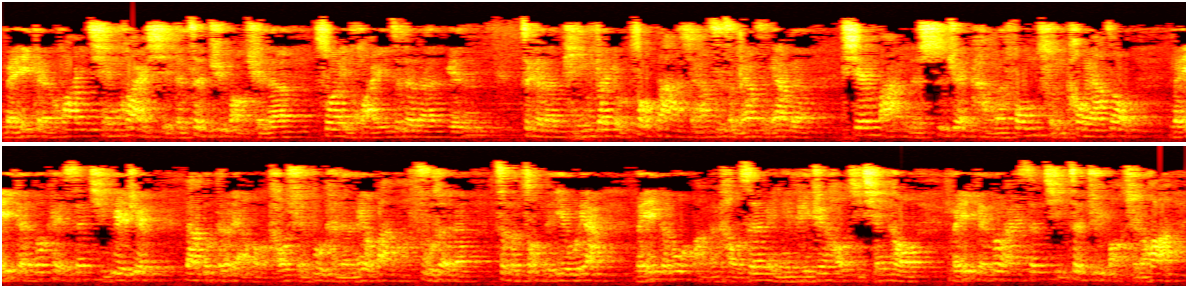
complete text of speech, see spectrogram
每一个人花一千块写的证据保全呢，说你怀疑这个呢原这个呢评分有重大瑕疵，怎么样怎么样的，先把你的试卷卡呢封存扣押之后。每一个人都可以申请阅卷，那不得了哦！考选部可能没有办法负荷呢这么重的业务量。每一个落榜的考生每年平均好几千个哦，每一个人都来申请证据保全的话，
